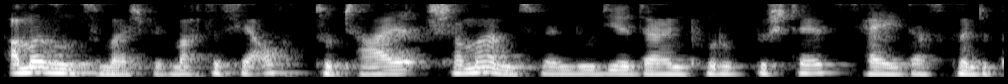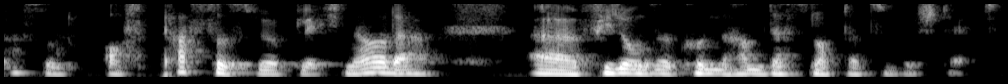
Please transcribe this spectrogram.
Amazon zum Beispiel macht es ja auch total charmant, wenn du dir dein Produkt bestellst, hey, das könnte passen. Oft passt es wirklich, ne? Oder äh, viele unserer Kunden haben das noch dazu bestellt.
